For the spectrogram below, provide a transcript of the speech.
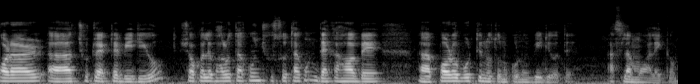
করার ছোট একটা ভিডিও সকলে ভালো থাকুন, সুস্থ থাকুন। দেখা হবে পরবর্তী নতুন কোনো ভিডিওতে আসসালামু আলাইকুম।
